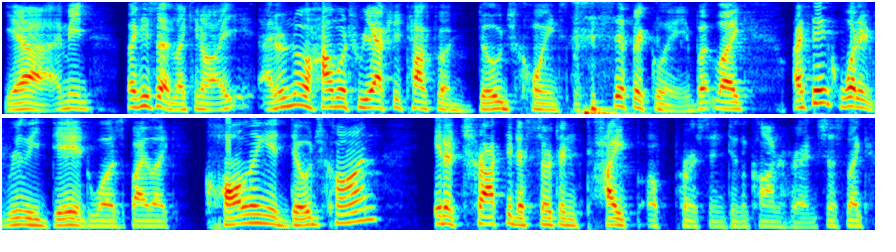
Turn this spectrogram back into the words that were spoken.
Yeah, I mean, like you said, like you know, I I don't know how much we actually talked about Dogecoin specifically, but like I think what it really did was by like calling it Dogecoin, it attracted a certain type of person to the conference just like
